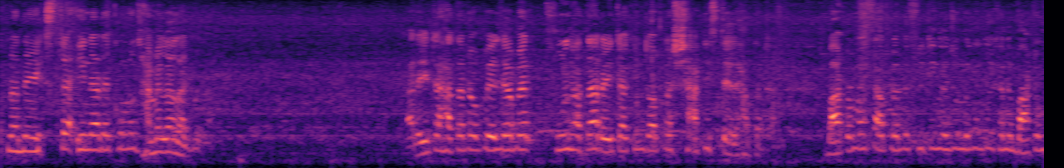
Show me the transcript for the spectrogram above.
আপনাদের এক্সট্রা ইনারে কোনো ঝামেলা লাগবে না। আর এইটা হাতাটাও পেয়ে যাবেন ফুল হাতা, আর এটা কিন্তু আপনার শার্ট স্টাইল হাতাটা। বাটন আছে আপনাদের ফিটিংয়ের জন্য, কিন্তু এখানে বাটন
